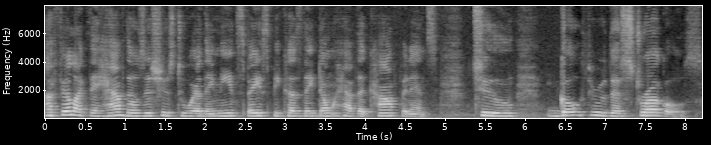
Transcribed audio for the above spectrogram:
I feel like they have those issues to where they need space because they don't have the confidence to go through the struggles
